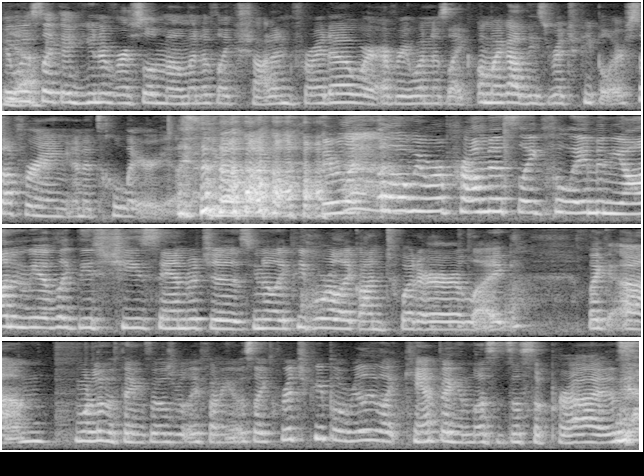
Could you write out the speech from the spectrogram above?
it yeah. was like a universal moment of like Schadenfreude where everyone was like, "Oh my god, these rich people are suffering," and it's hilarious. You know, like, they were like, "Oh, we were promised like filet mignon, and we have like these cheese sandwiches." You know, like people were like on Twitter like. Like um, one of the things that was really funny. It was like rich people really like camping unless it's a surprise. that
